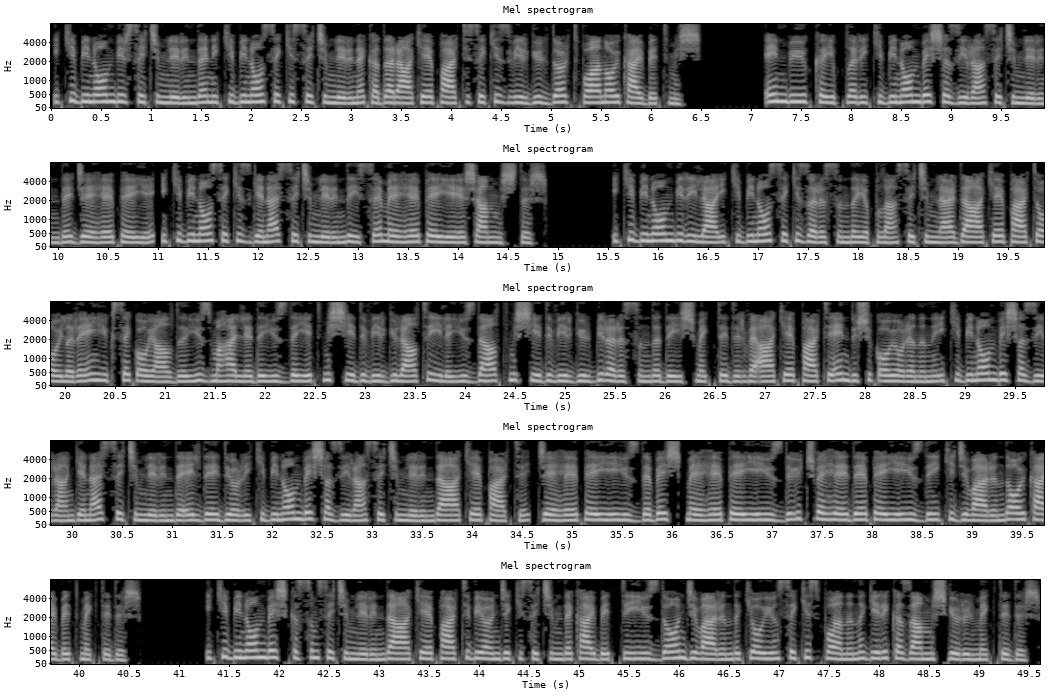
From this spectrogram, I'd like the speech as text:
2011 seçimlerinden 2018 seçimlerine kadar AK Parti 8,4 puan oy kaybetmiş. En büyük kayıplar 2015 Haziran seçimlerinde CHP'ye, 2018 genel seçimlerinde ise MHP'ye yaşanmıştır. 2011 ila 2018 arasında yapılan seçimlerde AK Parti oyları en yüksek oy aldığı 100 mahallede %77,6 ile %67,1 arasında değişmektedir ve AK Parti en düşük oy oranını 2015 Haziran genel seçimlerinde elde ediyor. 2015 Haziran seçimlerinde AK Parti, CHP'ye %5, MHP'ye %3 ve HDP'ye %2 civarında oy kaybetmektedir. 2015 Kasım seçimlerinde AK Parti bir önceki seçimde kaybettiği %10 civarındaki oyun 8 puanını geri kazanmış görülmektedir.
